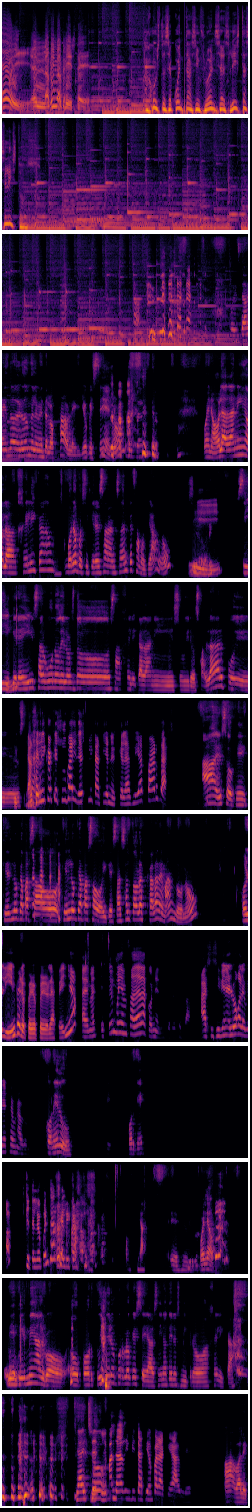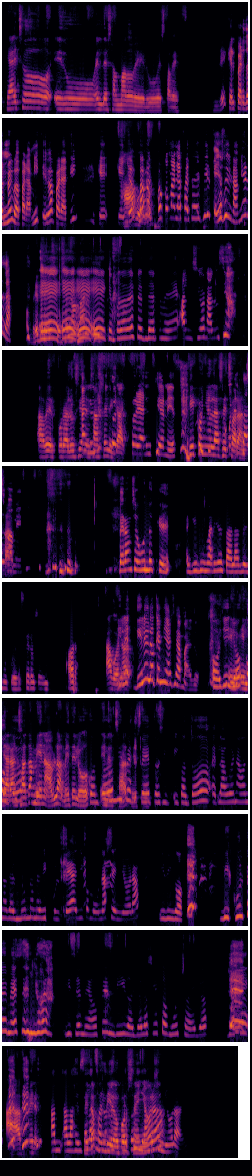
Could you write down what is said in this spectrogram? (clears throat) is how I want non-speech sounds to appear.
Hoy, en La Vida Triste. Ajustes de cuentas, influencers, listas y listos. (laughs) Pues está viendo a ver dónde le mete los cables, yo qué sé, ¿no? (laughs) bueno, hola Dani, hola Angélica. Bueno, pues si quieres Arancha, empezamos ya, ¿no? Sí. Si Sí. queréis alguno de los dos, Angélica, Dani, subiros a hablar, pues... Angélica que suba y dé explicaciones, que las lía pardas. Ah, eso, ¿qué, qué es lo que ha pasado? ¿Qué es lo que ha pasado hoy? Que se ha saltado la escala de mando, ¿no? Jolín, pero, pero, pero la peña. Además, estoy muy enfadada con Edu, que lo sepa. Así si viene luego le voy a echar una broma. Con Edu. Sí. ¿Por qué? Que te lo cuente Angélica. (laughs) Hostia. Eh, bueno, decirme algo, o por Twitter o por lo que sea, si no tienes micro, Angélica. (laughs) ¿Qué ha Le, hecho? le he mandado invitación para que hable. Ah, vale. ¿Qué ha hecho Edu, el desalmado de Edu esta vez? Hombre, que el perdón no iba para mí, que iba para ti. Que, que Ah, yo, bueno. vamos, poco más le falta decir que yo soy una mierda. Hombre, pero Eh, es que eh, normal. eh, Y- eh, que puedo defenderme. eh. Alusión, alusión. A ver, por alusiones, Angélica, Por alusiones. ¿qué coño le has hecho a Bueno, Arancha? sálvame. (laughs) Espera un segundo que aquí mi marido está hablando y no puedo. Espera un segundo. Ahora. Ah, bueno, Dile, dile lo que me has llamado. Oye, el, yo el con de Arancha todo- también habla, mételo con en todos el mis chat. este. respetos y, y con toda la buena onda del mundo me disculpé allí como una señora y digo, discúlpeme (laughs) señora y se me ha ofendido, yo lo siento mucho, ¿eh? yo, yo que Ah, pero, (laughs) a, a la gente ¿Se te ha ofendido por señora, ¿eh?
